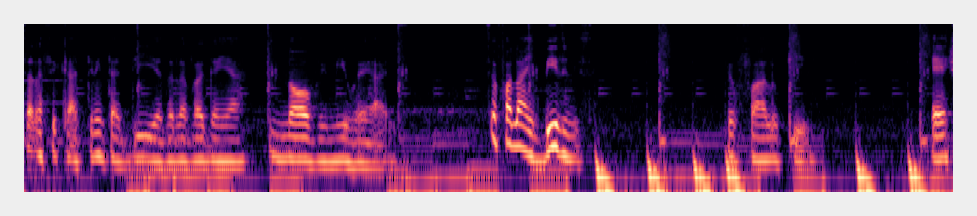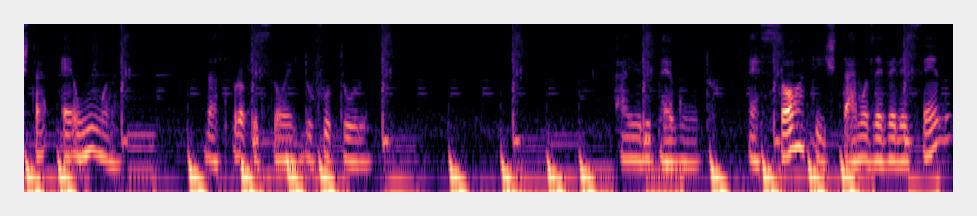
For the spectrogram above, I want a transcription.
Se ela ficar 30 dias, ela vai ganhar 9 mil reais. Se eu falar em business, eu falo que esta é uma das profissões do futuro. Aí eu lhe pergunto: é sorte estarmos envelhecendo?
